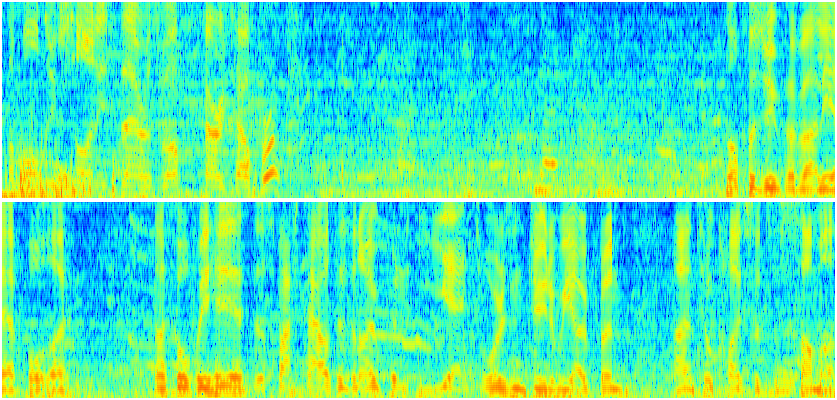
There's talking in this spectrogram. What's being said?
Some more new signage there as well for Fairy Tale Brook. Not for the Duplo Valley Airport though. And of course we hear that Splash Towers isn't open yet or isn't due to be open uh, until closer to summer.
